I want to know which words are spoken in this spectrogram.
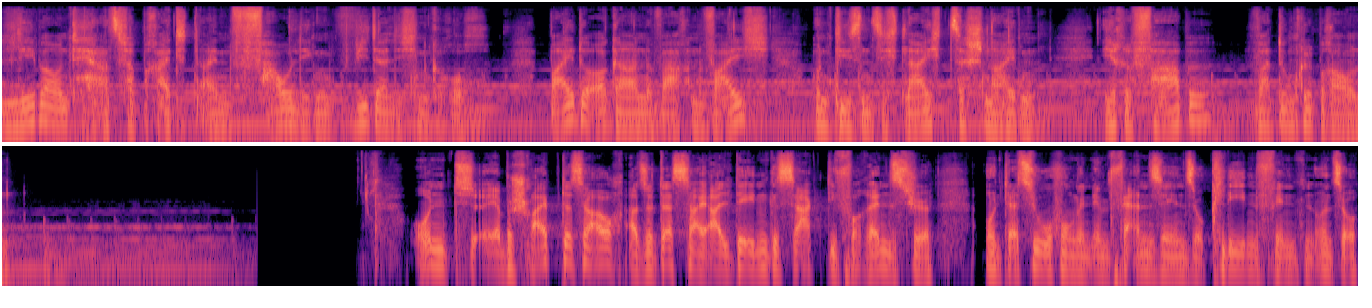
Leber und Herz verbreiteten einen fauligen, widerlichen Geruch. Beide Organe waren weich und ließen sich leicht zerschneiden. Ihre Farbe war dunkelbraun. Und er beschreibt es auch, also das sei all denen gesagt, die forensische Untersuchungen im Fernsehen so clean finden und so.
